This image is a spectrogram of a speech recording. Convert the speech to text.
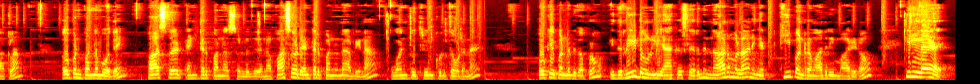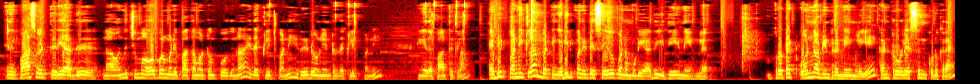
பார்க்கலாம். ஓப்பன் பண்ணும்போதே பாஸ்வேர்டு என்டர் பண்ண சொல்லுது. நான் பாஸ்வேர்டு என்டர் பண்ணினேன் அப்படின்னா ஒன் டூ த்ரீன்னு கொடுத்த உடனே ஓகே பண்ணதுக்கப்புறம் இது ரீட் ஒன்லி ஆக்சஸ்ல இருந்து நார்மலாக நீங்கள் கீ பண்ணுற மாதிரி மாறிடும். இல்லை எனக்கு பாஸ்வேர்ட் தெரியாது. நான் வந்து சும்மா ஓப்பன் பண்ணி பார்த்தா மட்டும் போதுன்னா இதை கிளிக் பண்ணி ரீட் ஒன்லின்றதை கிளிக் பண்ணி நீங்கள் இதை பார்த்துக்கலாம். எடிட் பண்ணிக்கலாம் பட் நீங்கள் எடிட் பண்ணிட்டு சேவ் பண்ண முடியாது இதே நேமில் ப்ரொடக்ட் ஒன் அப்படின்ற நேம்லேயே கண்ட்ரோல் எஸ்ன்னு கொடுக்குறேன்.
